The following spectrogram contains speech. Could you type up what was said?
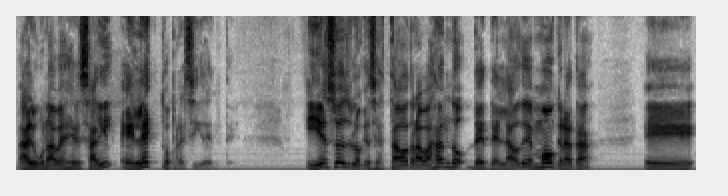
alguna vez el salir electo presidente. Y eso es lo que se ha estado trabajando desde el lado demócrata, eh,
